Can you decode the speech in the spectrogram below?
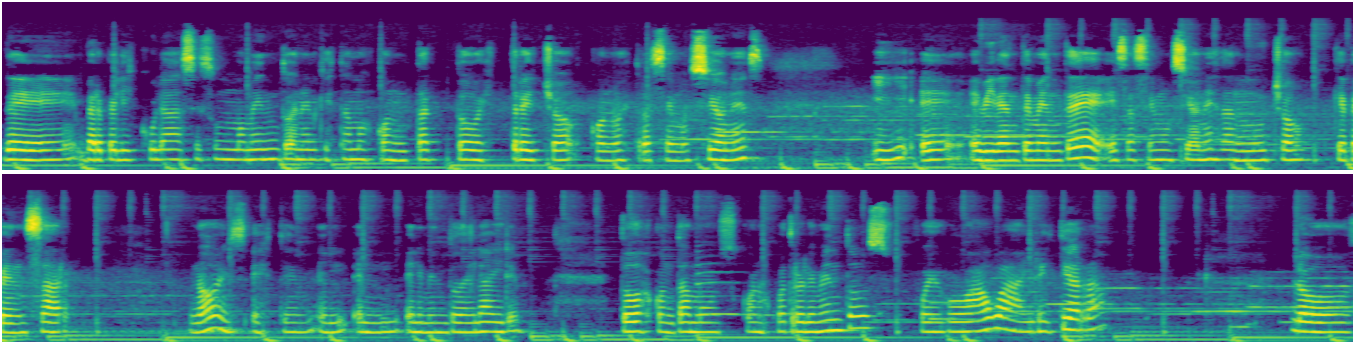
de ver películas, es un momento en el que estamos en contacto estrecho con nuestras emociones y eh, evidentemente esas emociones dan mucho que pensar, ¿no? Es este, el elemento del aire. Todos contamos con los cuatro elementos, fuego, agua, aire y tierra. Los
